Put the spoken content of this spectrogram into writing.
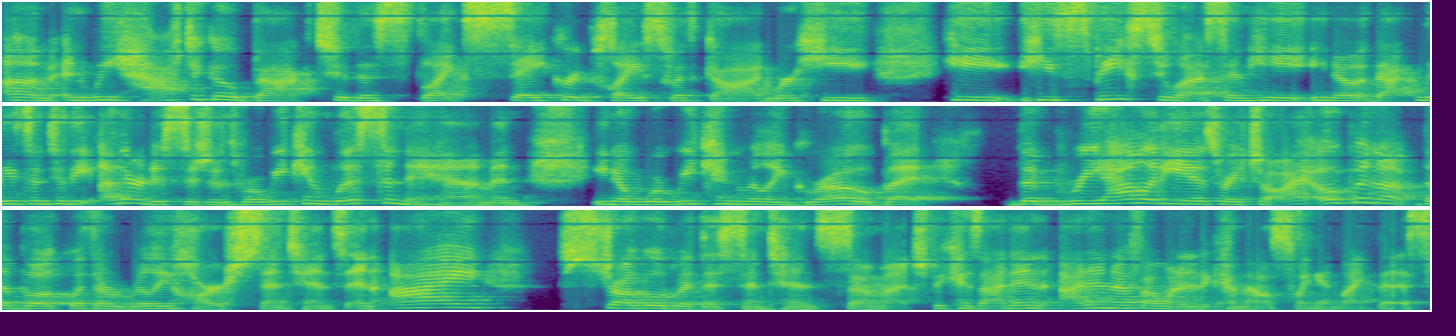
Um, and we have to go back to this like sacred place with God where He He He speaks to us and He, you know, that leads into the other decisions where we can listen to Him and, you know, where we can really grow. But the reality is, Rachel, I open up the book with a really harsh sentence, and I struggled with this sentence so much because I didn't I didn't know if I wanted to come out swinging like this.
